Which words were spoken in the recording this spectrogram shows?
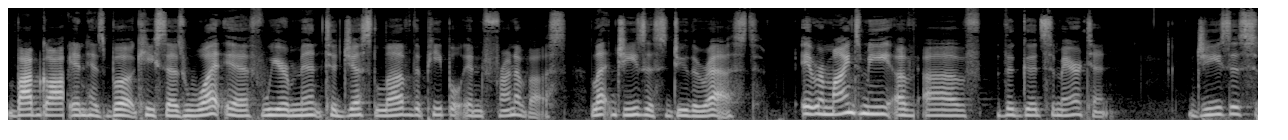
Bob Goff, in his book, he says, What if we are meant to just love the people in front of us? Let Jesus do the rest. It reminds me of, of the Good Samaritan. Jesus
